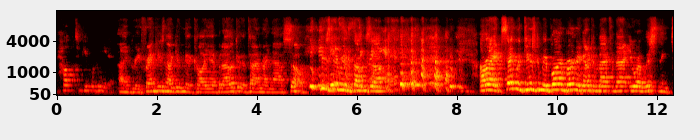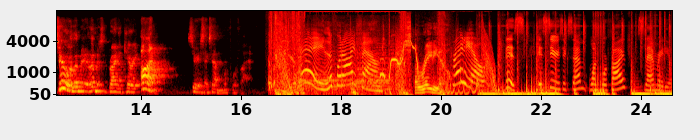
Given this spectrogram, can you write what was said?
help to people who need it I agree. Frankie's not giving me the call yet, but I look at the time right now. So he's giving me the thumbs up. All right, segment two is going to be a barn burner. You got to come back for that. You are listening to Eliminated Limits with Brian and Carrie on Sirius XM 145. Hey, look what I found. A radio. Radio. This is Sirius XM 145 Slam Radio.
